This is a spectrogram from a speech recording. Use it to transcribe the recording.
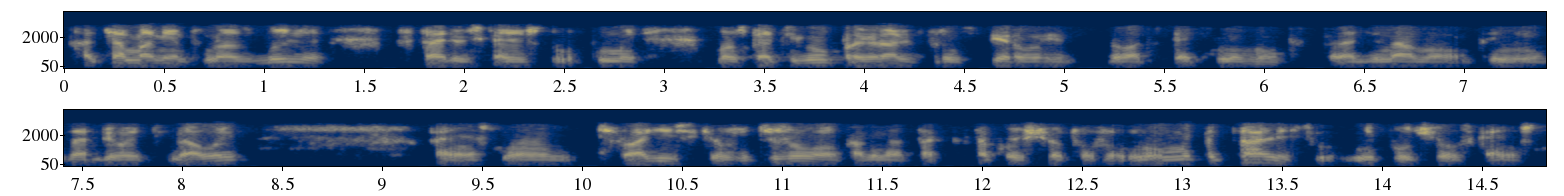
Хотя моменты у нас были, повторюсь, конечно, вот мы, можно сказать, игру проиграли, в принципе, первые 25 минут, когда Динамо вот именно забил голы. Конечно, психологически уже тяжело, когда так, такой счет уже. Ну, мы пытались, не получилось, конечно.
